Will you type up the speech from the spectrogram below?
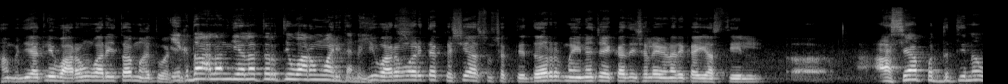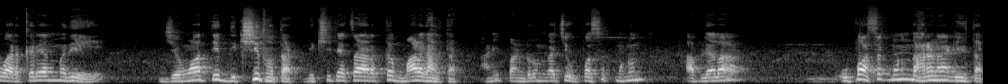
हा म्हणजे यातली वारंवारिता महत्वाची. एकदा आला आणि गेला तर ती वारंवारिता नाही. ही वारंवारिता कशी असू शकते? दर महिन्याच्या एकादशीला येणारे काही असतील? अशा पद्धतीनं वारकऱ्यांमध्ये जेव्हा ते दीक्षित होतात दीक्षित याचा अर्थ माळ घालतात आणि पांडुरंगाचे उपासक म्हणून आपल्याला उपासक म्हणून धारणा घेतात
